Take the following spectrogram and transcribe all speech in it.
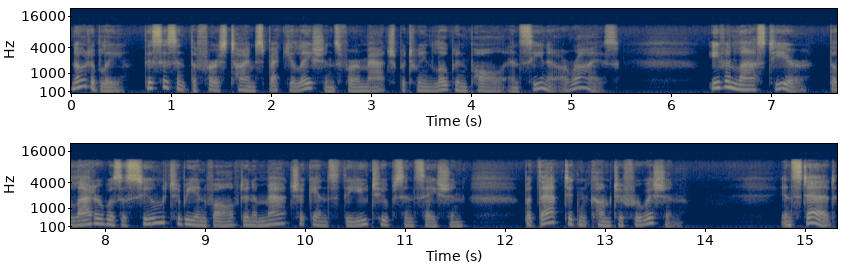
Notably, this isn't the first time speculations for a match between Logan Paul and Cena arise. Even last year, the latter was assumed to be involved in a match against the YouTube sensation, but that didn't come to fruition. Instead,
